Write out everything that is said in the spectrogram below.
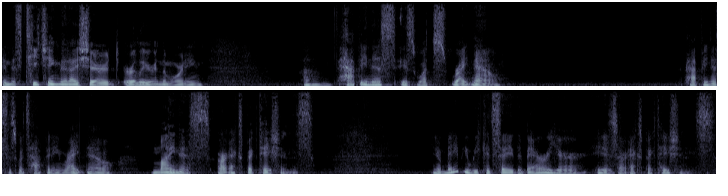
in this teaching that I shared earlier in the morning, um, happiness is what's right now. Happiness is what's happening right now, minus our expectations. You know, maybe we could say the barrier is our expectations.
